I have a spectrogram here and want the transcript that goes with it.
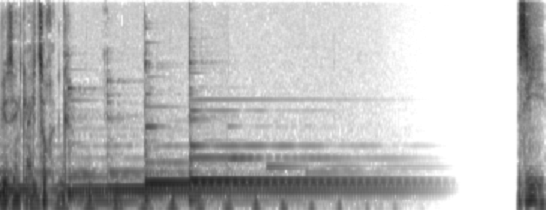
Wir sind gleich zurück. Sie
